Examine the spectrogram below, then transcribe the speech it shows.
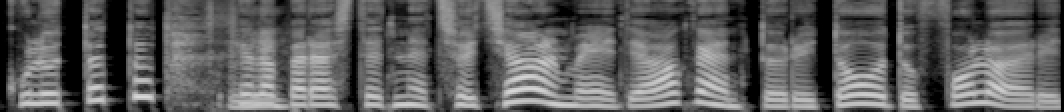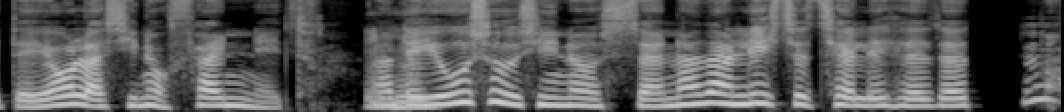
kulutatud, mhm. sellepärast et need sotsiaalmeediaagentuuri toodud follower'id ei ole sinu fännid. Nad mm -hmm. ei usu sinusse, nad on lihtsalt sellised, et noh,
